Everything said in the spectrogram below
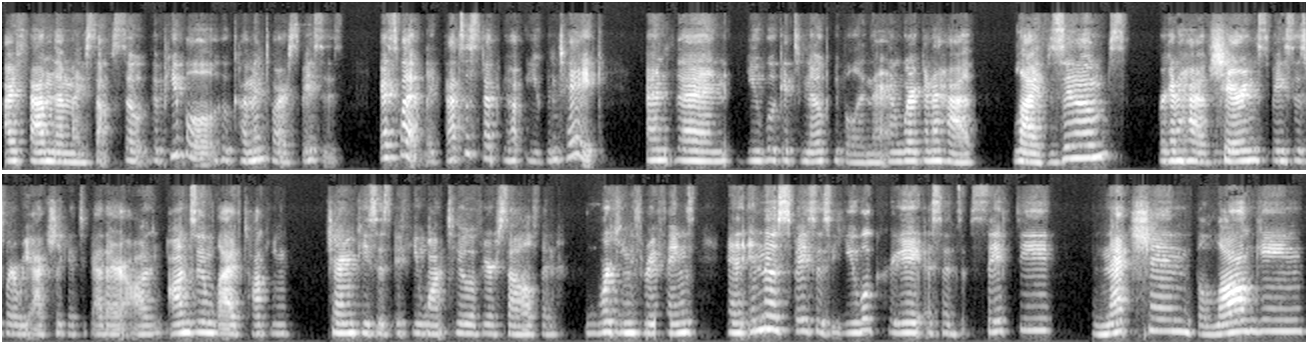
I found them myself. So the people who come into our spaces, guess what? Like that's a step you, you can take. And then you will get to know people in there. And we're going to have live Zooms. We're going to have sharing spaces where we actually get together on, on Zoom Live, talking, sharing pieces if you want to of yourself and working through things. And in those spaces, you will create a sense of safety, connection, belonging,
